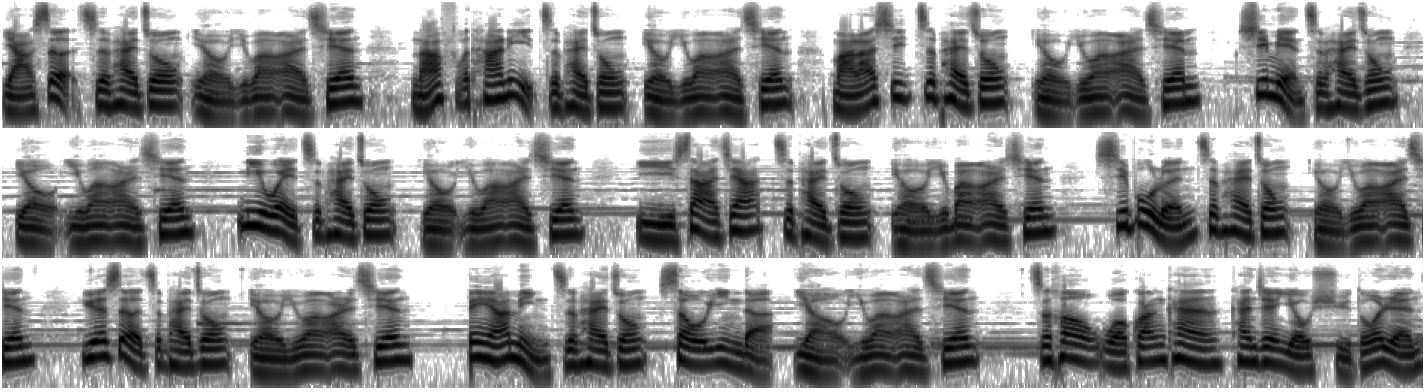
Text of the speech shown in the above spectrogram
亚瑟支派中有一万二千，拿弗他利支派中有一万二千，马拉西支派中有一万二千。西缅支派中有一万二千，利位支派中有一万二千，以萨迦支派中有一万二千，西布伦支派中有一万二千，约瑟支派中有一万二千，贝雅敏支派中受印的有一万二千，之后，我观看，看见有许多人，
